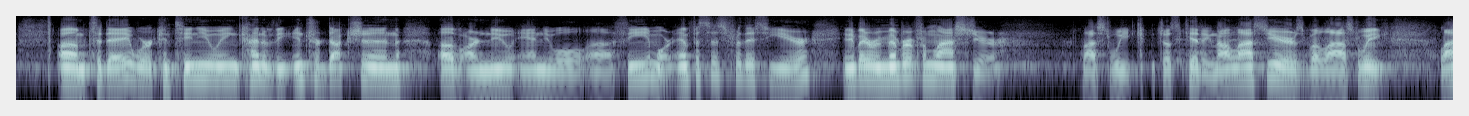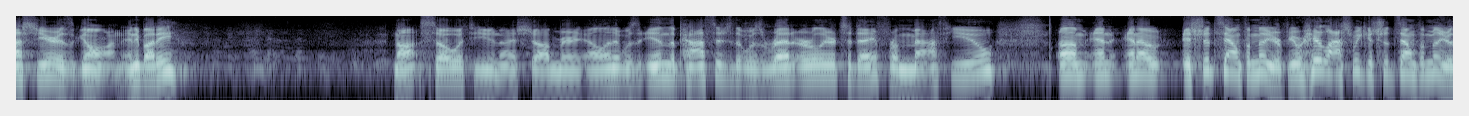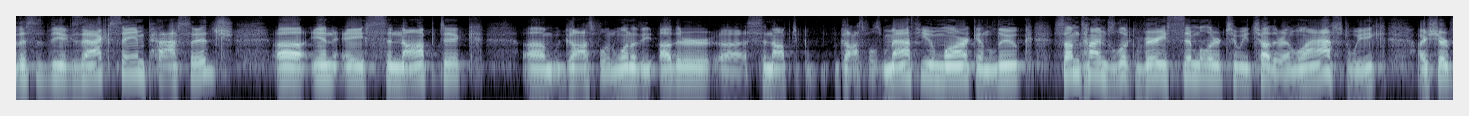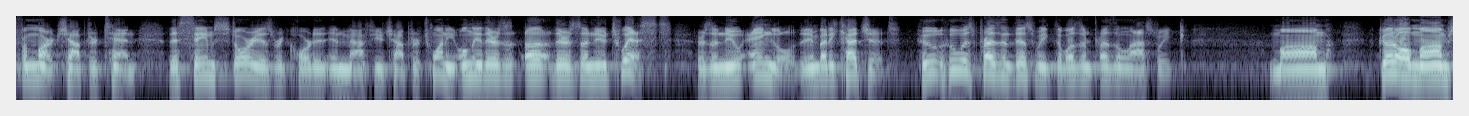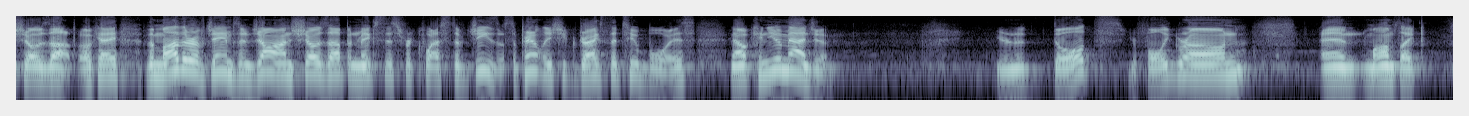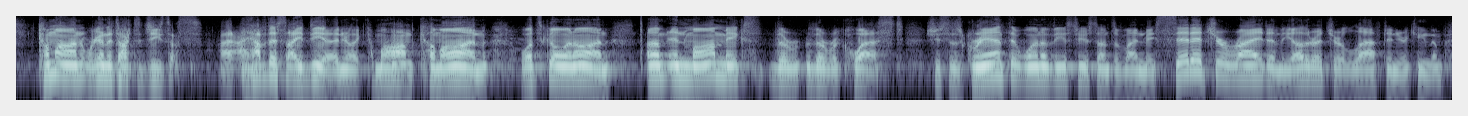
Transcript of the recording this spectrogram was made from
Um, today, we're continuing kind of the introduction of our new annual uh, theme or emphasis for this year. Anybody remember it from last year? Last week. Just kidding. Not last year's, but last week. Last year is gone. Anybody? Not so with you. Nice job, Mary Ellen. It was in the passage that was read earlier today from Matthew. Um, and and I, it should sound familiar. If you were here last week, it should sound familiar. This is the exact same passage uh, in a synoptic um, gospel, in one of the other uh, synoptic gospels. Matthew, Mark, and Luke sometimes look very similar to each other. And last week, I shared from Mark chapter 10. The same story is recorded in Matthew chapter 20, only there's a, uh, there's a new twist, there's a new angle. Did anybody catch it? Who, who was present this week that wasn't present last week? Mom good old mom shows up, okay? The mother of James and John shows up and makes this request of Jesus. Apparently, she drags the two boys. Now, can you imagine? You're an adult, you're fully grown, and mom's like, come on, we're going to talk to Jesus. I, I, have this idea. And you're like, come on, come on, what's going on? Um, and mom makes the, the request. She says, Grant that one of these two sons of mine may sit at your right and the other at your left in your kingdom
